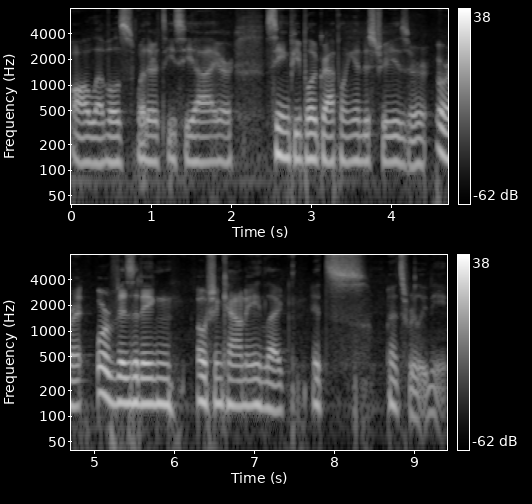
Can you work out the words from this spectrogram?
all levels, whether it's ECI or seeing people at Grappling Industries or or or visiting Ocean County. Like it's it's really neat.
